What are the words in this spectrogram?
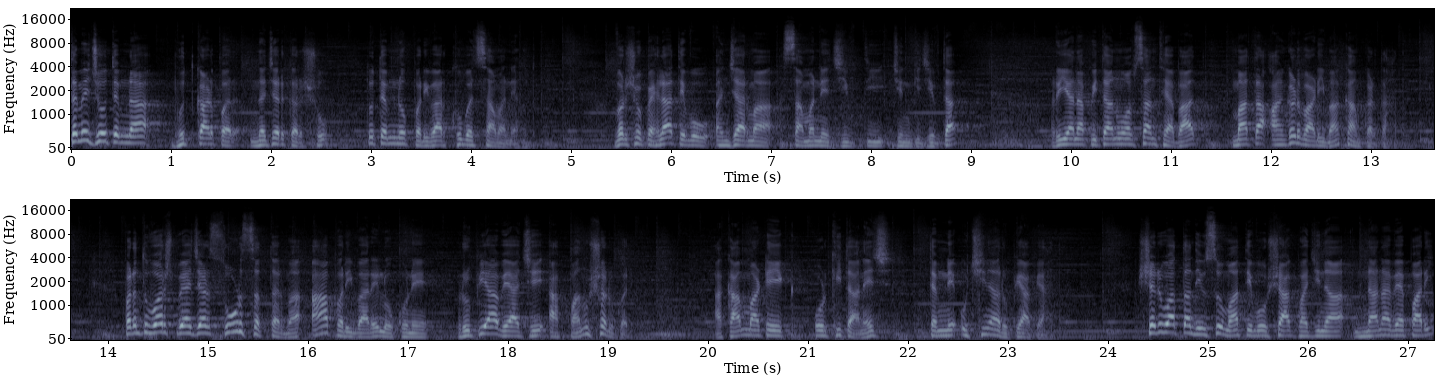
તમે જો તેમના ભૂતકાળ પર નજર કરશો, તો તેમનો પરિવાર ખૂબ જ સામાન્ય હતો. વર્ષો પહેલાં તેઓ અંજારમાં સામાન્ય જીવતી જિંદગી જીવતા. રિયાના પિતાનું અવસાન થયા બાદ માતા આંગણવાડીમાં કામ કરતા હતા. પરંતુ વર્ષ બે હજાર સોળ સત્તરમાં આ પરિવારે લોકોને રૂપિયા વ્યાજે આપવાનું શરૂ કર્યું. આ કામ માટે એક ઓળખીતાને જ તેમને ઉછીના રૂપિયા આપ્યા હતા. શરૂઆતના દિવસોમાં તેઓ શાકભાજીના નાના વેપારી,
